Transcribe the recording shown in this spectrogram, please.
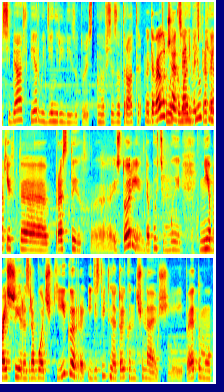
себя в первый день релиза, то есть э, все затраты. Ну давай лучше вот, оценивать про, про каких-то простых э, историй. Допустим, мы небольшие разработчики игр и действительно только начинающие, и поэтому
